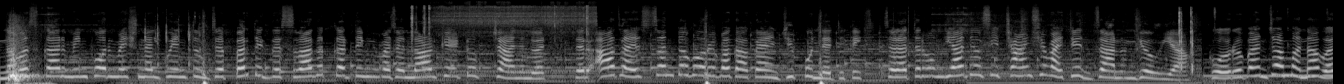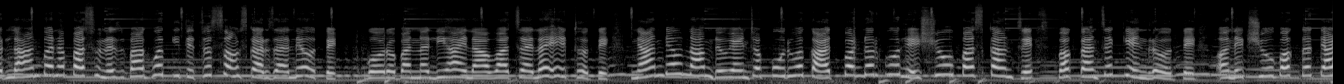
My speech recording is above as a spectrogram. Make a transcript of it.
No. नमस्कार मी इन्फॉर्मेशनल क्वीन तुमचे प्रत्येकदा स्वागत करते मी माझ्या लाडके युट्यूब चॅनलवर तर आज आहे संत गोरोबा काका यांची पुण्यतिथी. चला तर मग या दिवशी छानशी माहिती जाणून घेऊया. गोरोबांच्या मनावर लहानपणापासूनच भागवत गीतेचे संस्कार झाले होते. गोरोबांना लिहायला वाचायला येत होते. ज्ञानदेव नामदेव यांच्या पूर्व काळात पंढरपूर हे शिवोपासकांचे भक्तांचे केंद्र होते. अनेक शिवभक्त त्या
